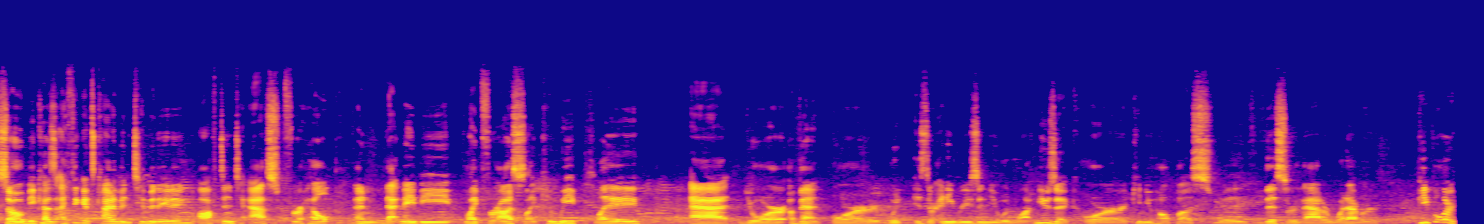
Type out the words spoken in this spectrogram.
So, because I think it's kind of intimidating often to ask for help, and that may be like for us, like, can we play at your event? Or would, is there any reason you would want music? Or can you help us with this or that or whatever? People are,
